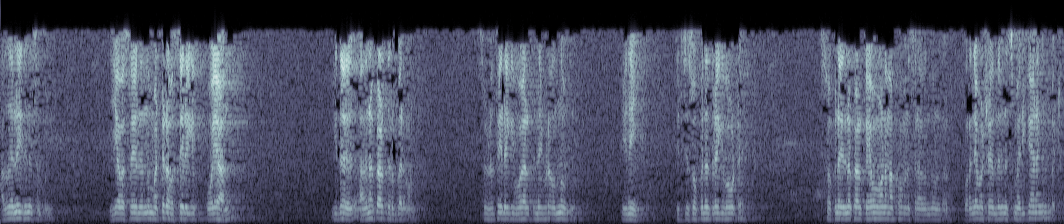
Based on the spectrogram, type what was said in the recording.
അതുതന്നെ ഇതിന് സംഭവിക്കും. ഈ അവസ്ഥയിൽ നിന്നും മറ്റൊരവസ്ഥയിലേക്ക് പോയാൽ ഇത് അതിനേക്കാൾ ദുർബലമാണ്. സുഷൃത്തിയിലേക്ക് പോയാൽ പിന്നെ ഇവിടെ ഒന്നുമില്ല. ഇനി തിരിച്ച് സ്വപ്നത്തിലേക്ക് പോകട്ടെ. സ്വപ്നം ഇതിനേക്കാൾ കേമമാണെന്ന് അപ്പോൾ മനസ്സിലാകുന്നുണ്ട്. കുറഞ്ഞ പക്ഷേ എന്തെങ്കിലും സ്മരിക്കാനെങ്കിലും പറ്റും.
